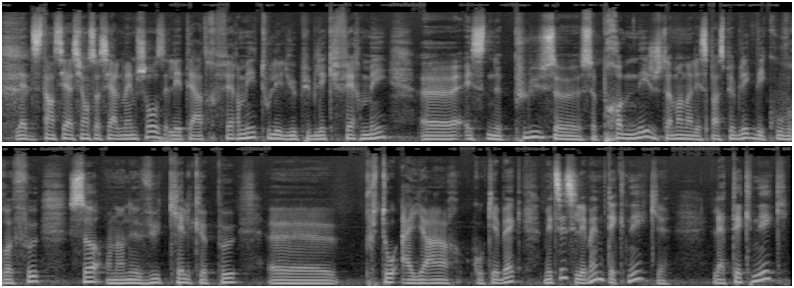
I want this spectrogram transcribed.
la distanciation sociale, même chose. Les théâtres fermés, tous les lieux publics fermés, euh, et ne plus se, se, promener justement dans l'espace public, des couvre-feux, ça, on en a vu quelque peu euh, plutôt ailleurs qu'au Québec. Mais tu sais, c'est les mêmes techniques. La technique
